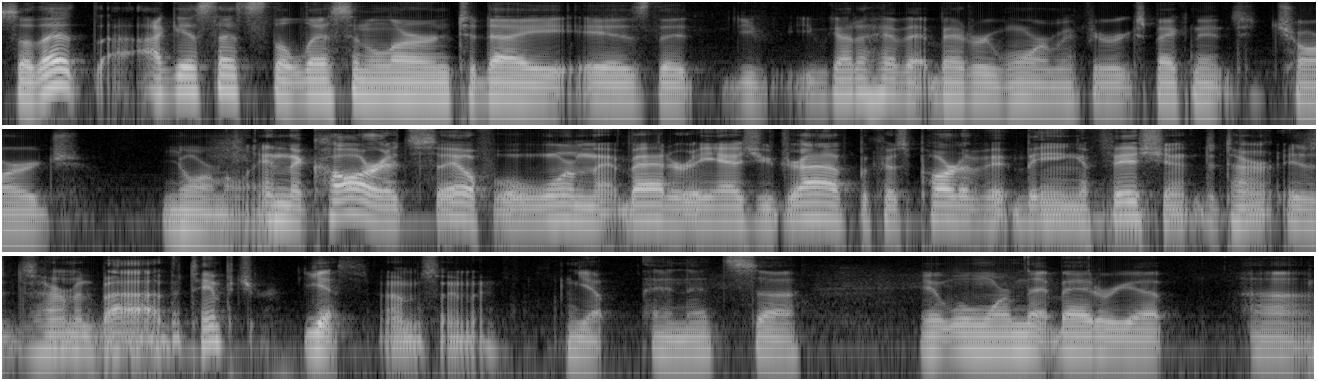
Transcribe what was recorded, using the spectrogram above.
so that I guess that's the lesson learned today is that you you've got to have that battery warm if you're expecting it to charge normally. And the car itself will warm that battery as you drive because part of it being efficient deter- is determined by the temperature. yes, I'm assuming. Yep, and that's uh, it will warm that battery up. Uh,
